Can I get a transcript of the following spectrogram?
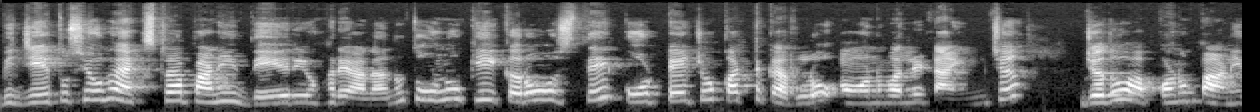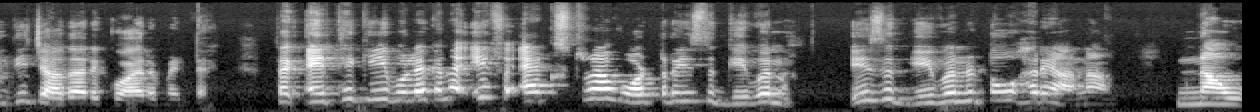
ਵੀ ਜੇ ਤੁਸੀਂ ਉਹਨੂੰ ਐਕਸਟਰਾ ਪਾਣੀ ਦੇ ਰਹੇ ਹੋ ਹਰਿਆਣਾ ਨੂੰ, ਤਾਂ ਉਹਨੂੰ ਕੀ ਕਰੋ ਉਸ ਤੇ ਕੋਟੇ 'ਚੋਂ ਕੱਟ ਕਰ ਲਓ ਆਉਣ ਵਾਲੇ ਟਾਈਮ 'ਚ। ਜਦੋਂ ਆਪਾਂ ਨੂੰ ਪਾਣੀ ਦੀ ਜ਼ਿਆਦਾ ਰਿਕੁਆਇਰਮੈਂਟ ਹੈ, ਤਾਂ ਇੱਥੇ ਕੀ ਬੋਲਿਆ ਕਹਿੰਦਾ if extra water is given is given to Haryana now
